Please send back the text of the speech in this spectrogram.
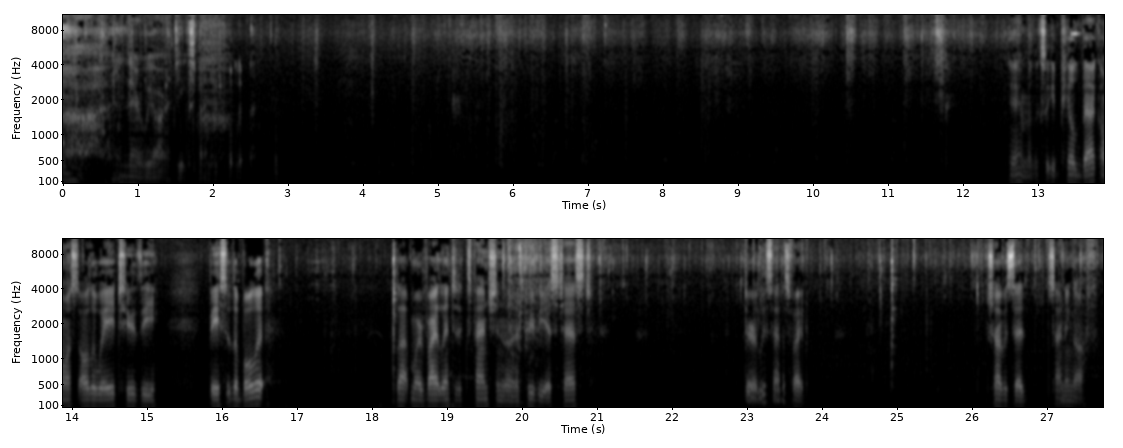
Ah, and there we are at the expanded bullet. Damn, it looks like it peeled back almost all the way to the base of the bullet. A lot more violent expansion than the previous test. Thoroughly satisfied. Chavezhead, signing off.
